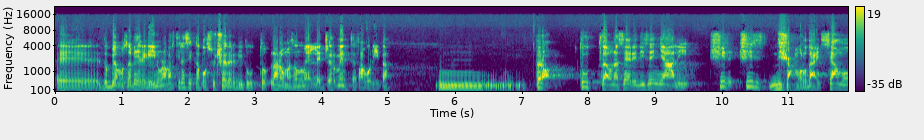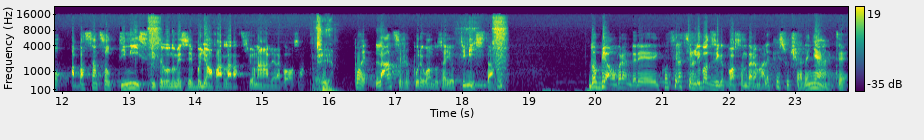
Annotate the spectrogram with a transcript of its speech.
eh, dobbiamo sapere che in una partita secca può succedere di tutto. La Roma, secondo me, è leggermente favorita, mm, però tutta una serie di segnali. Ci, ci, diciamolo dai, siamo abbastanza ottimisti secondo me se vogliamo farla razionale la cosa. Sì. Poi l'ansia c'è pure quando sei ottimista. Dobbiamo prendere in considerazione l'ipotesi che possa andare male. Che succede? Niente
